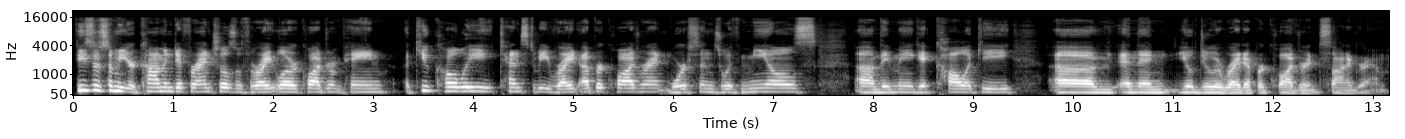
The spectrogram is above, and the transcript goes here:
These are some of your common differentials with right lower quadrant pain. Acute chole tends to be right upper quadrant, worsens with meals. Um, they may get colicky. Um, and then you'll do a right upper quadrant sonogram.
